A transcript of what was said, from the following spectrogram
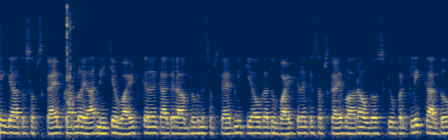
नहीं किया तो सब्सक्राइब कर लो यार। नीचे वाइट कलर का अगर आप लोगों ने सब्सक्राइब नहीं किया होगा तो वाइट कलर का सब्सक्राइब आ रहा होगा, उसके ऊपर क्लिक कर दो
